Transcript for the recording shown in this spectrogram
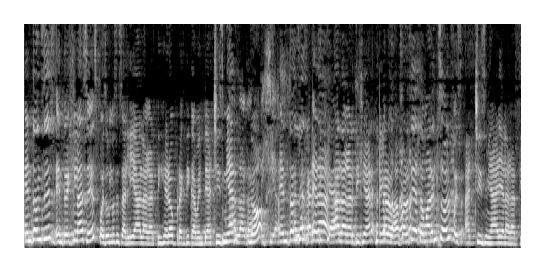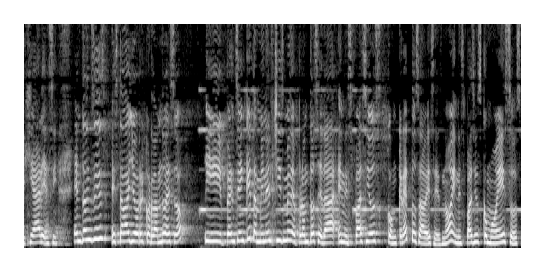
Entonces, entre clases, pues uno se salía al lagartijero prácticamente a chismear, A ¿no? Entonces A era a lagartijear, claro, aparte de tomar el sol, pues a chismear y a lagartijear y así. Entonces, estaba yo recordando eso Y pensé en que también el chisme de pronto se da en espacios concretos a veces, ¿no? En espacios como esos,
